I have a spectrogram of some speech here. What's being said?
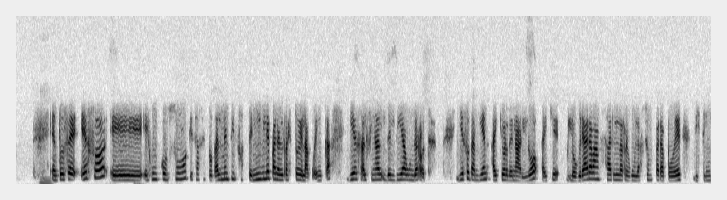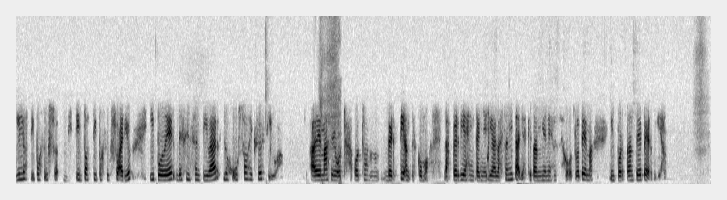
Mm. Entonces, eso eh, es un consumo que se hace totalmente insostenible para el resto de la cuenca y es al final del día un derroche. Y eso también hay que ordenarlo, hay que lograr avanzar en la regulación para poder distinguir los tipos de distintos tipos de usuarios y poder desincentivar los usos excesivos además de otras otras vertientes como las pérdidas en cañería de las sanitarias, que también es otro tema importante de pérdida.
